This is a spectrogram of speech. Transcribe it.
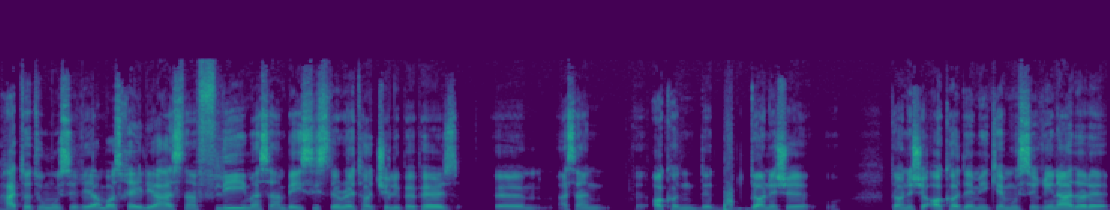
حتی تو موسیقی هم باز خیلی ها هستن. فلی مثلا بیسیست رد هات چلی پپرز اصلا دانش دانش آکادمیک موسیقی نداره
